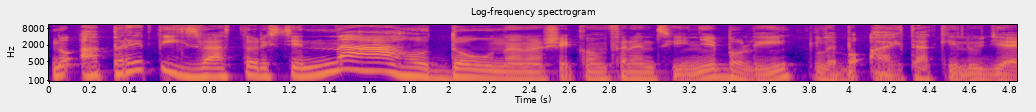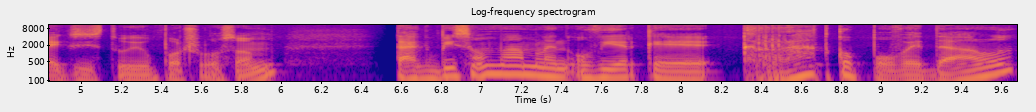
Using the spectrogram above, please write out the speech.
No a pre tých z vás, ktorí ste náhodou na našej konferencii neboli, lebo aj takí ľudia existujú, počul som, tak by som vám len o Vierke krátko povedal,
